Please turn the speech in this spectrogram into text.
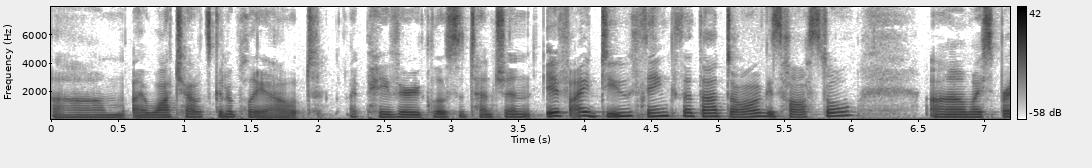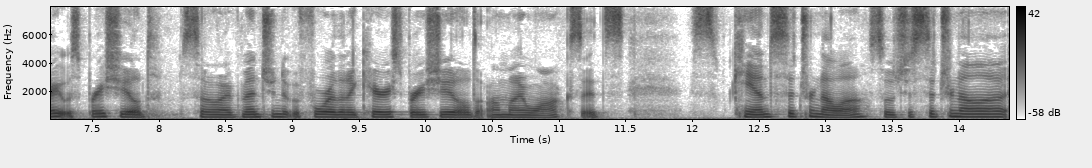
Um, I watch how it's going to play out. I pay very close attention. If I do think that that dog is hostile, um, I spray it with spray shield. So I've mentioned it before that I carry spray shield on my walks. It's canned citronella. So it's just citronella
